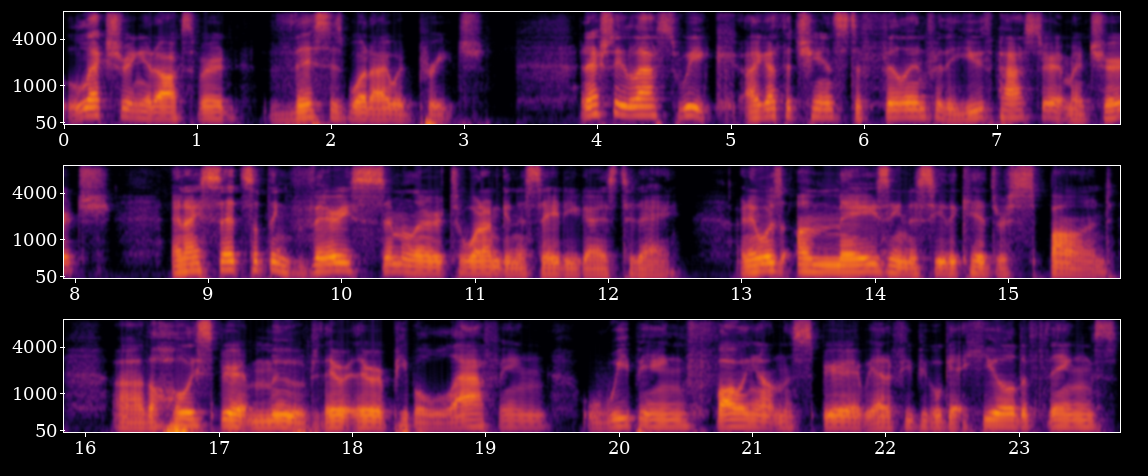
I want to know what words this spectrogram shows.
lecturing at Oxford, this is what I would preach. And actually, last week, I got the chance to fill in for the youth pastor at my church, and I said something very similar to what I'm going to say to you guys today. And it was amazing to see the kids respond. Uh, the Holy Spirit moved. There, there were people laughing, weeping, falling out in the Spirit. We had a few people get healed of things.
